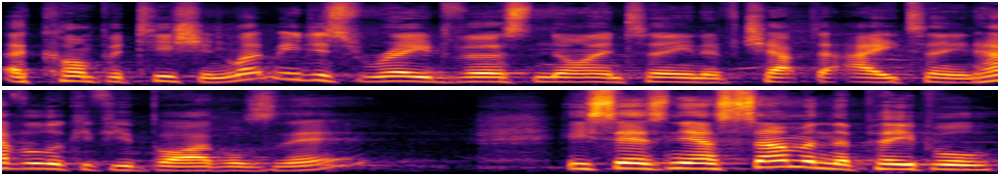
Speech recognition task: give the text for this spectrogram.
a competition. Let me just read verse 19 of chapter 18. Have a look if your Bible's there. He says, Now summon the people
